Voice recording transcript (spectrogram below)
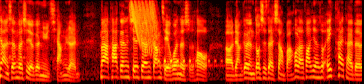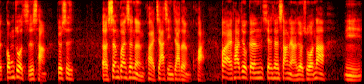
印象很深刻是有个女强人，那她跟先生刚结婚的时候，呃，两个人都是在上班，后来发现说，哎，太太的工作职场就是，呃，升官升的很快，加薪加的很快，后来她就跟先生商量，就说，那你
